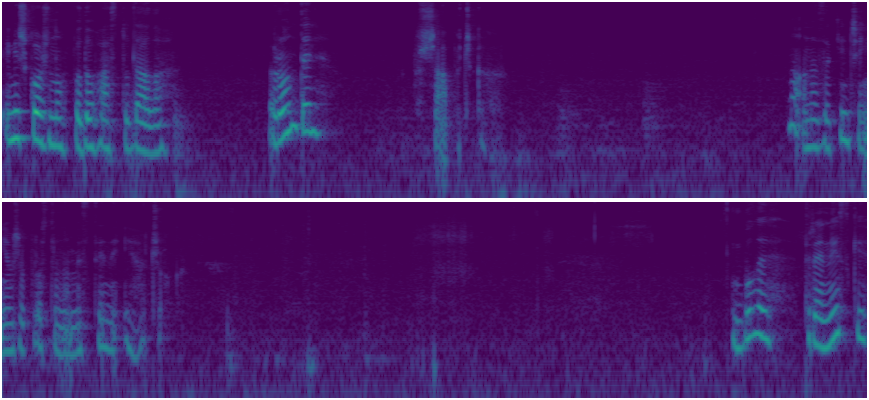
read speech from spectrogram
І між кожного подовгасту дала рондель в шапочках. Ну, а на закінчення вже просто намистини і гачок. Були три низки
